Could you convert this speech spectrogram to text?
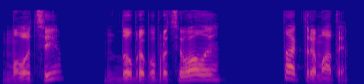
Молодці. Добре попрацювали. Так тримати.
